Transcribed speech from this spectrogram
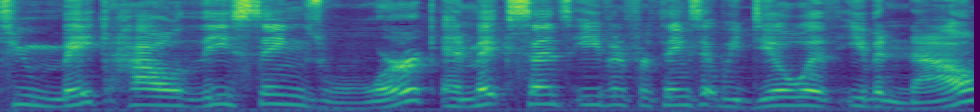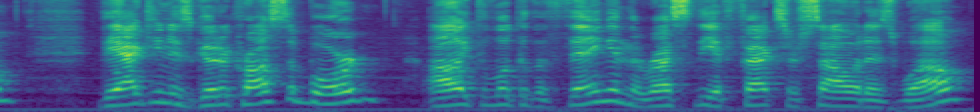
to make how these things work and make sense even for things that we deal with even now. The acting is good across the board. I like the look of the thing, and the rest of the effects are solid as well.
